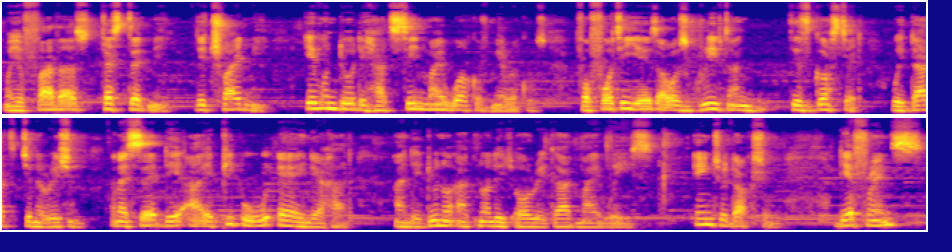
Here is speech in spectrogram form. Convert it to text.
When your fathers tested me, they tried me, even though they had seen my work of miracles. For forty years I was grieved and disgusted with that generation. And I said, They are a people who err in their heart, and they do not acknowledge or regard my ways. Introduction Dear friends,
